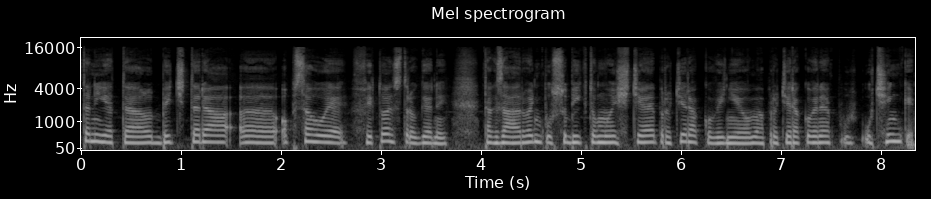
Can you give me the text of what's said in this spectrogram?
ten jetel, byť teda eh, obsahuje fitoestrogeny, tak zároveň působí k tomu ještě proti rakovině, jo, má protirakovinné účinky.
